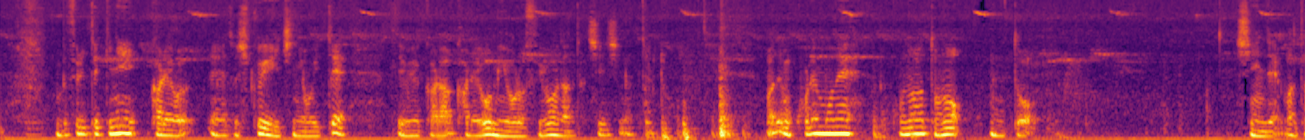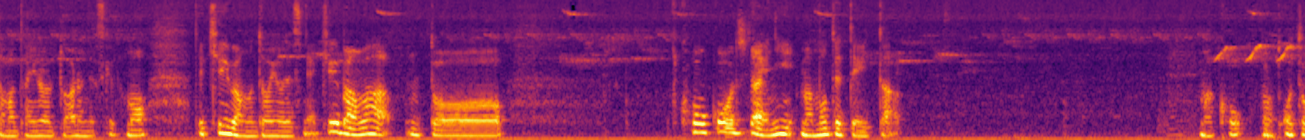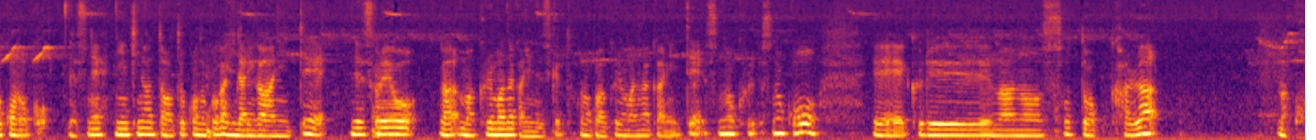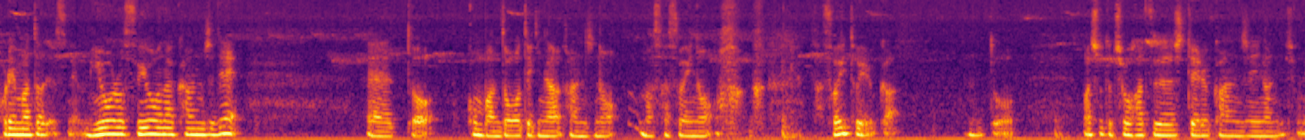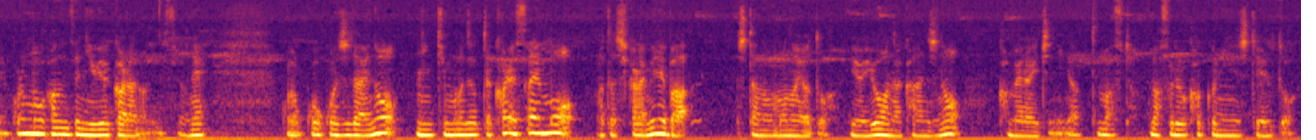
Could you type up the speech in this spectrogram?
物理的に彼を、えーと、低い位置に置いてで上から彼を見下ろすような立ち位置になってると。まあ、でもこれもねこの後の、うんと、シーンでまたまたいろいろとあるんですけどもで9番も同様ですね9番は、うんと高校時代に、まあ、モテていた、まあ、こ男の子ですね人気のあった男の子が左側にいてでそれをが、まあ、車の中にいるんですけどこの子は車の中にいてそのその子を、えー、車の外から、まあ、これまたですね見下ろすような感じでえー、っと今晩動的な感じの、まあ、誘いの 誘いというか、うんとまあ、ちょっと挑発してる感じなんですよね。これも完全に上からなんですよね。この高校時代の人気者であった彼さえも私から見れば下のものよというような感じのカメラ位置になってますと。まあ、それを確認していると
